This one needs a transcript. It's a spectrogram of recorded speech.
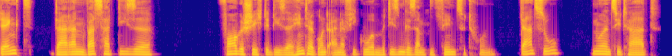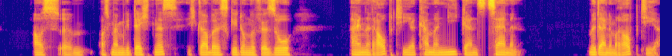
denkt daran, was hat diese Vorgeschichte, dieser Hintergrund einer Figur mit diesem gesamten Film zu tun. Dazu nur ein Zitat aus, ähm, aus meinem Gedächtnis. Ich glaube, es geht ungefähr so, ein Raubtier kann man nie ganz zähmen. Mit einem Raubtier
